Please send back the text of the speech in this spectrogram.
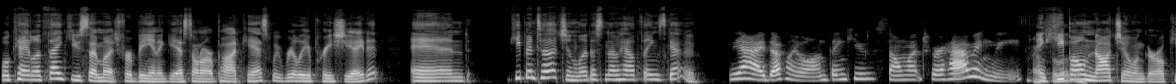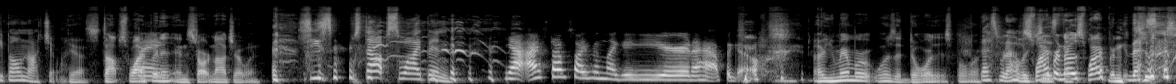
Well, Kaila, thank you so much for being a guest on our podcast. We really appreciate it. And keep in touch and let us know how things go. Yeah, I definitely will. And thank you so much for having me. And keep on nachoing, girl. Keep on nachoing. Yeah. Stop swiping Thanks. it and start nachoing. She's stop swiping. Yeah, I stopped swiping like a year and a half ago. Oh, you remember what was a door that's for? That's what I was Swiper, just no swiping. That's,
